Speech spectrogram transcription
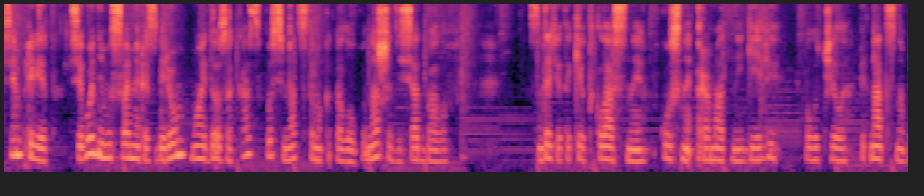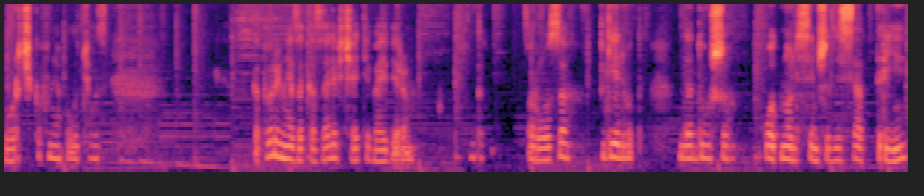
Всем привет! Сегодня мы с вами разберем мой дозаказ по 17 каталогу на 60 баллов. Смотрите, вот такие вот классные, вкусные, ароматные гели. Получила 15 наборчиков у меня получилось, которые мне заказали в чате Вайбера. Роза, гель вот для душа, код 0763.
